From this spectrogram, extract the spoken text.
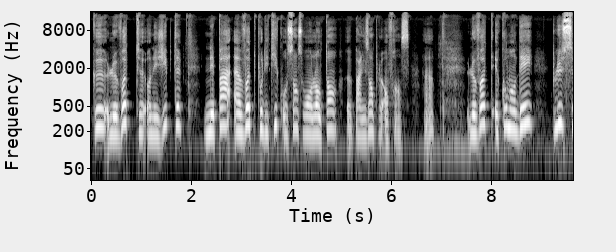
que le vote en Égypte n'est pas un vote politique au sens où on l'entend, par exemple, en France. Hein le vote est commandé plus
